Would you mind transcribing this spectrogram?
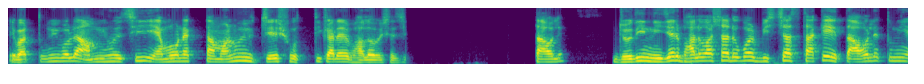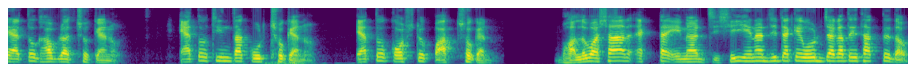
এবার তুমি বলে, আমি হয়েছি এমন একটা মানুষ যে সত্যিকারের ভালোবেসেছি। তাহলে? যদি নিজের ভালোবাসার উপর বিশ্বাস থাকে, তাহলে তুমি এত ঘাবড়াচ্ছ কেন? এত চিন্তা করছ কেন? এত কষ্ট পাচ্ছ কেন? ভালোবাসার একটা এনার্জি সেই এনার্জিটাকে ওর জায়গাতেই থাকতে দাও।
